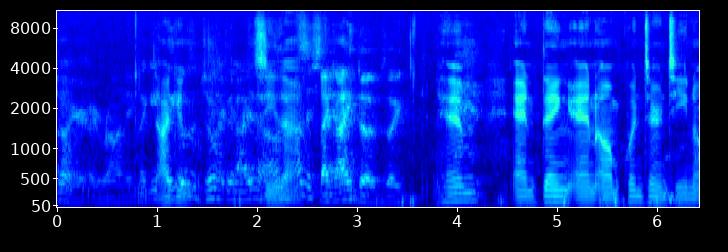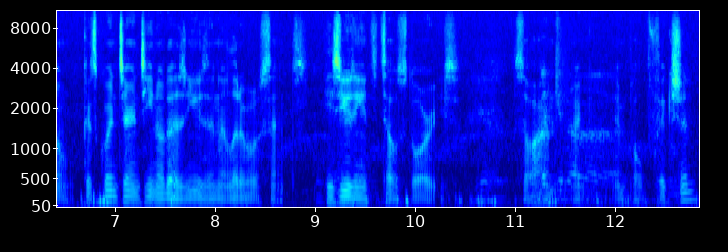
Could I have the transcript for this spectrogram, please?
Yeah, or ir- ironic. Like, I can joke, then, yeah, see that. understand. like iDubbbz, like Him and thing and um Quentin Tarantino, because Quentin Tarantino doesn't use it in a literal sense. He's using it to tell stories. yeah. So Like I'm, in, I, uh, in Pulp Fiction,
